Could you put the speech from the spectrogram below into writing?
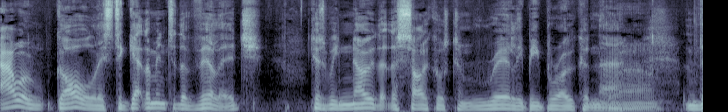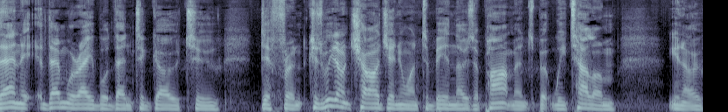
our goal is to get them into the village because we know that the cycles can really be broken there. Then it, then we're able then to go to different because we don't charge anyone to be in those apartments, but we tell them, you know,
